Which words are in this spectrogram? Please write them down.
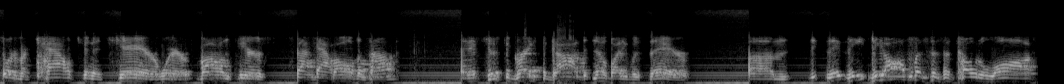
sort of a couch and a chair where volunteers stack out all the time, and it's just a grace of God that nobody was there. Um, the, the, the office is a total loss.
